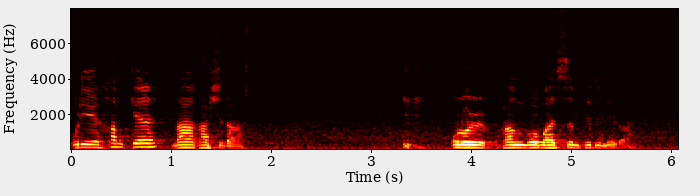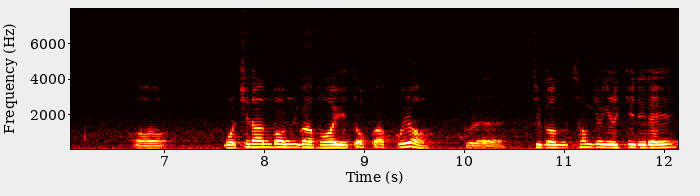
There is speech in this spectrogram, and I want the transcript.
우리 함께 나아갑시다. 오늘 광고 말씀드립니다. 어, 뭐 지난번과 거의 똑같고요. 그래 지금 성경 읽기일에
